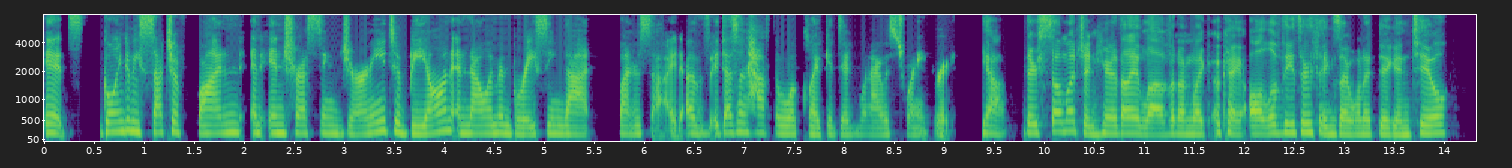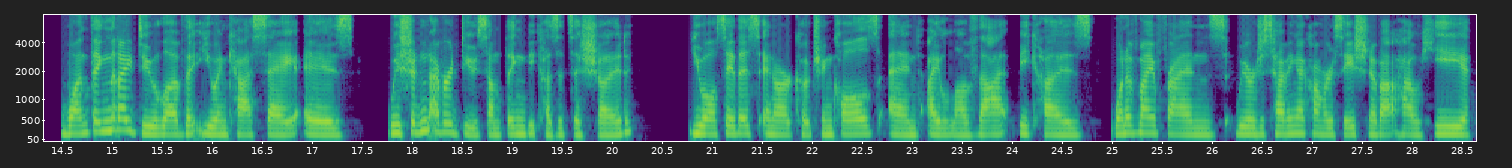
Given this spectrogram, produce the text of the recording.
it's going to be such a fun and interesting journey to be on. And now I'm embracing that fun side of it doesn't have to look like it did when I was 23. Yeah, there's so much in here that I love. And I'm like, okay, all of these are things I want to dig into. One thing that I do love that you and Cass say is we shouldn't ever do something because it's a should. You all say this in our coaching calls. And I love that because one of my friends, we were just having a conversation about how he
